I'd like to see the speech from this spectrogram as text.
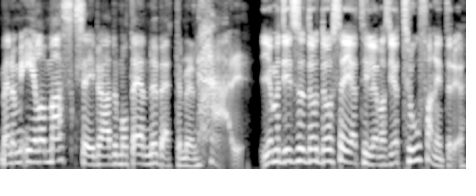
men om Elon Musk säger du hade mått ännu bättre med den här. Ja men det är så, då, då säger jag till honom, alltså, jag tror fan inte det.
